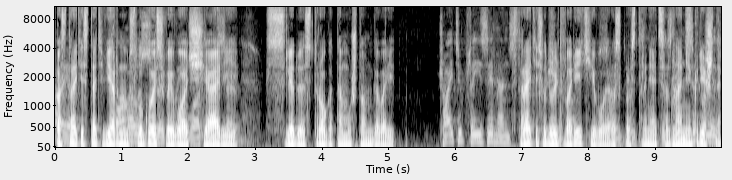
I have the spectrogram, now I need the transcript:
постарайтесь стать верным слугой своего ачарьи, следуя строго тому, что он говорит. Старайтесь удовлетворить его и распространять сознание Кришны.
